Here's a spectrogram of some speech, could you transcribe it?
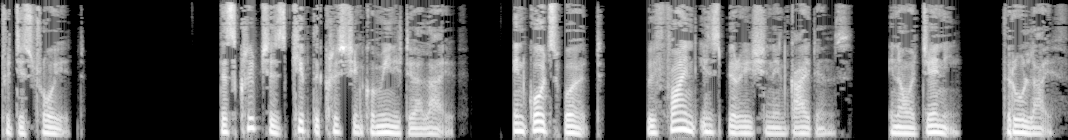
to destroy it. The scriptures keep the Christian community alive. In God's word, we find inspiration and guidance in our journey through life.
